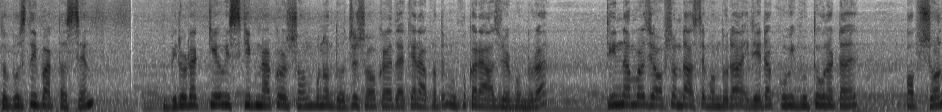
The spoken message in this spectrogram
তো বুঝতেই পারতেছেন। ভিডিওটা কেউ স্কিপ না করে সম্পূর্ণ ধৈর্য সহকারে দেখেন, আপনাদের উপকারে আসবে বন্ধুরা। তিন নম্বর যে অপশনটা আছে বন্ধুরা, এই এটা খুবই গুরুত্বপূর্ণ একটা option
